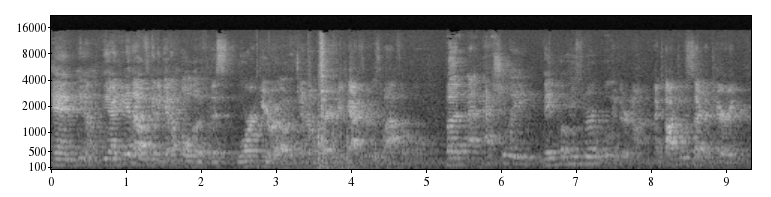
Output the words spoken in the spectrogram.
And, you know, the idea that I was going to get a hold of this war hero, General Barry McCaffrey, was laughable. But actually, they put me through, believe it or not. I talked to his secretary.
